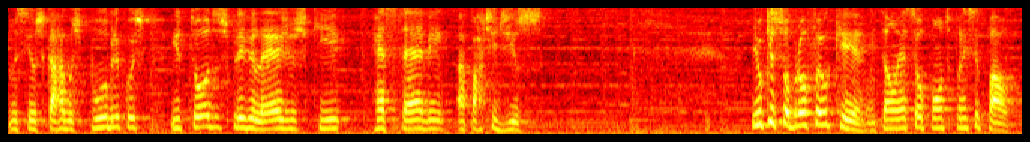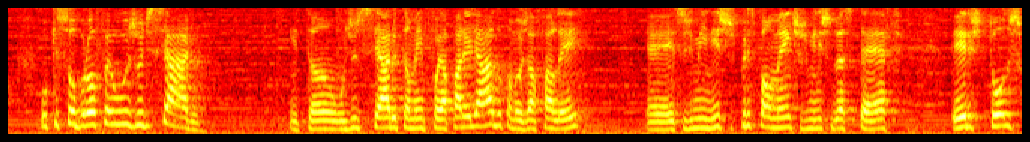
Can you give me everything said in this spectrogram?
nos seus cargos públicos e todos os privilégios que recebem a partir disso. E o que sobrou foi o quê? Então esse é o ponto principal. O que sobrou foi o judiciário. Então o judiciário também foi aparelhado, como eu já falei. É, esses ministros, principalmente os ministros do STF, eles todos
